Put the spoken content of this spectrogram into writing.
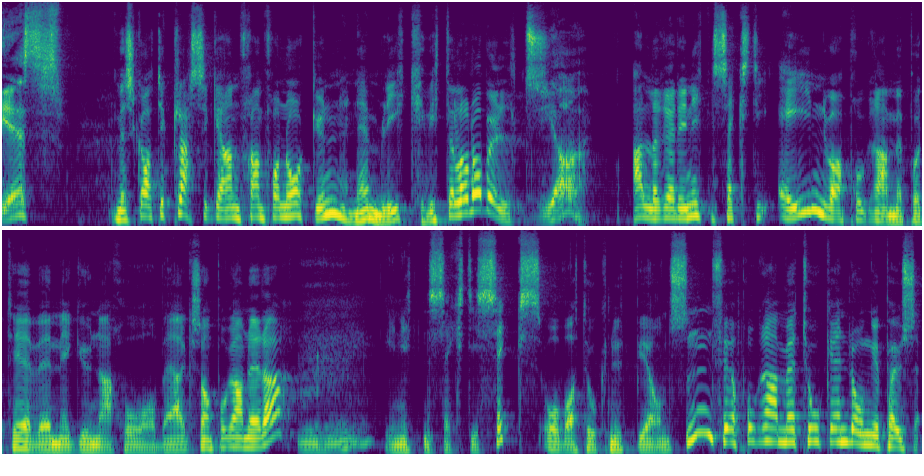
Yes. Vi skal til klassikeren framfor noen, nemlig Kvitt eller dobbelt. Ja. Allerede i 1961 var programmet på TV med Gunnar Hårberg som programleder. I 1966 overtok Knut Bjørnsen, før programmet tok en lang pause.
